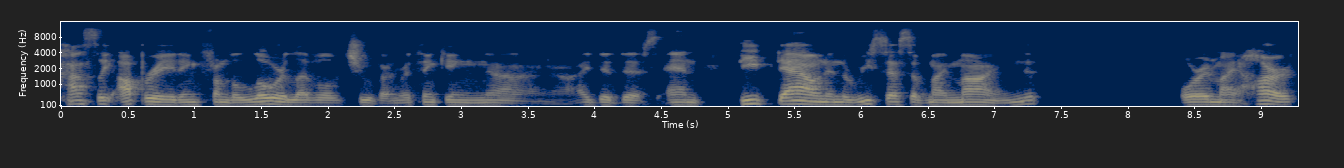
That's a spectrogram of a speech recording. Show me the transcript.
constantly operating from the lower level of tshuva and we're thinking, no, I did this. And deep down in the recess of my mind or in my heart,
